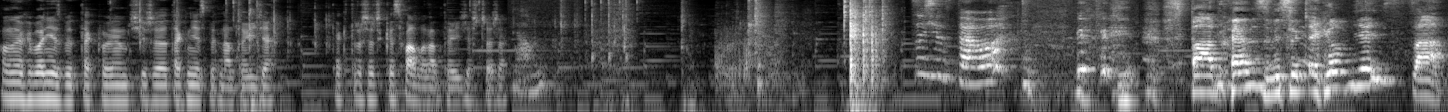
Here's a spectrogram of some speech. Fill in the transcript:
one chyba niezbyt, tak powiem ci, że tak niezbyt nam to idzie. Tak troszeczkę słabo nam to idzie, szczerze. Tam. Stało? Spadłem z wysokiego miejsca.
